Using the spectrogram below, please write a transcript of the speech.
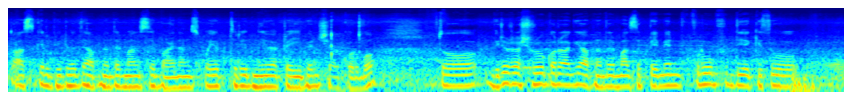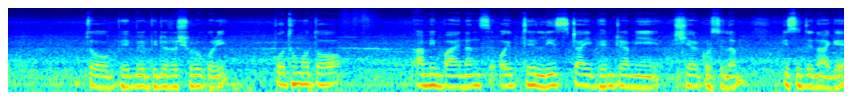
তো আজকের ভিডিওতে আপনাদের মাঝে বাইন্যান্স ওয়েব থ্রির নিউ একটা ইভেন্ট শেয়ার করব। তো ভিডিওটা শুরু করার আগে আপনাদের মাঝে পেমেন্ট প্রুফ দিয়ে কিছু, তো ভিডিওটা শুরু করি। প্রথমত, আমি বাইন্যান্স ওয়েব থ্রি লিস্টটা ইভেন্টে আমি শেয়ার করছিলাম কিছুদিন আগে।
